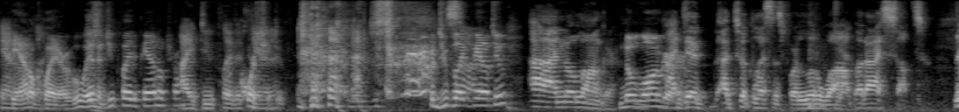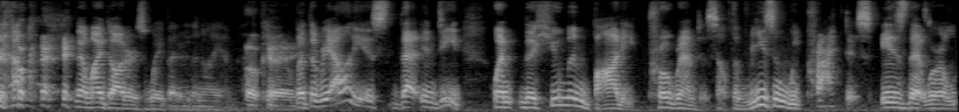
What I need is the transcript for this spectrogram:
piano, Piano player. player. Who isn't? You play the piano, Charlie? I do play the piano. Of course piano. you do. Did you play the piano too? Uh, no longer. No longer. I did. I took lessons for a little while, but I sucked. no, my daughter is way better than I am. Okay. But the reality is that indeed, when the human body programs itself, the reason we practice is that we're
